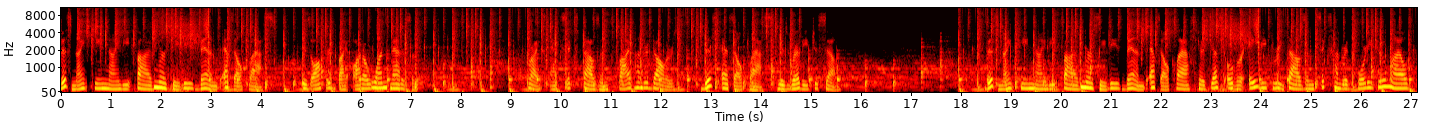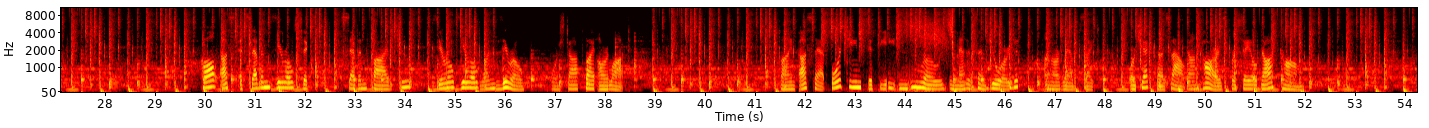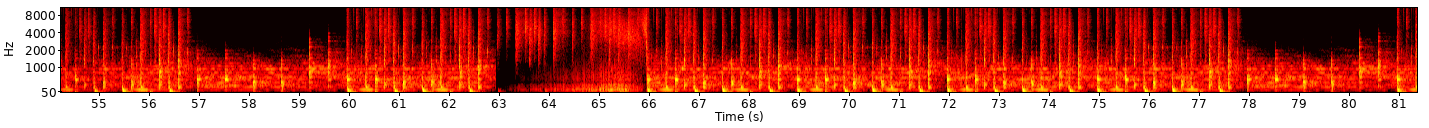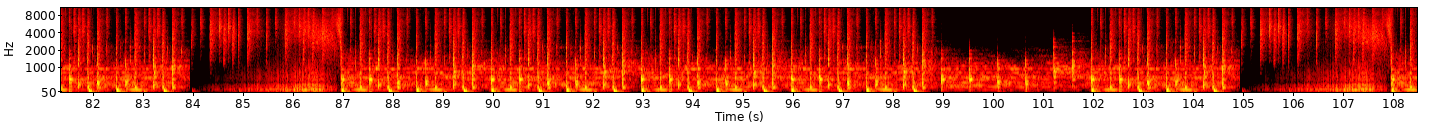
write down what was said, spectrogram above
This 1995 Mercedes-Benz SL-Class is offered by Auto One Madison. Price at $6,500, this SL-Class is ready to sell. This 1995 Mercedes-Benz SL-Class has just over 83,642 miles Call us at 706-752-0010 or stop by our lot. Find us at 1450 Eatonton Road in Madison, Georgia on our website or check us out on carsforsale.com. Thank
